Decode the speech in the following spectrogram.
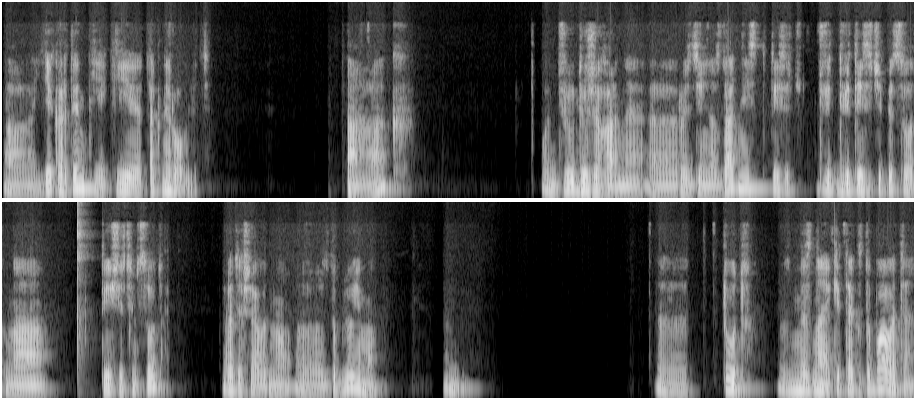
А, є картинки, які так не роблять. Так. От дуже гарна е, роздільна здатність. 2500 на 1700. Давайте ще одну е, здублюємо. Е, Тут не знаю, який текст додати.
